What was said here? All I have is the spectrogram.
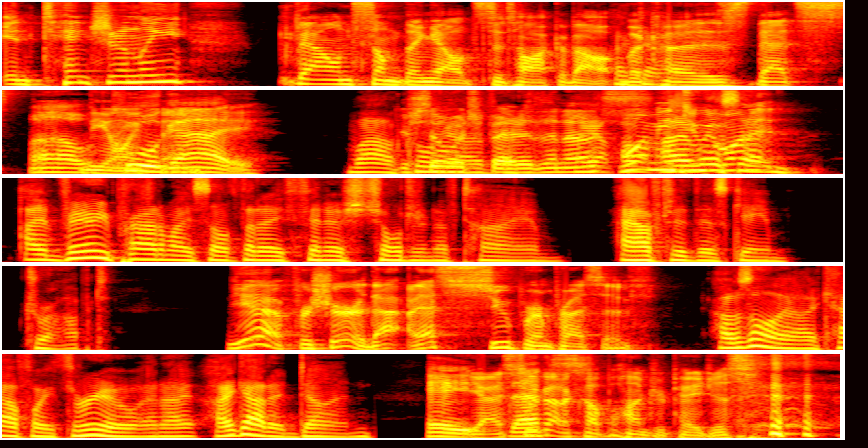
intentionally found something else to talk about Okay. because that's Wow, the only cool thing. guy. Wow. You're cool so guy. much better than I- us. Well, I mean, do we want to? I'm very proud of myself that I finished Children of Time after this game dropped. Yeah, for sure. That that's super impressive. I was only like halfway through and I, I got it done. Hey, Yeah, I still got a couple hundred pages.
